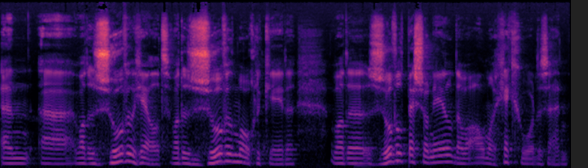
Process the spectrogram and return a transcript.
en we hadden zoveel geld, we hadden zoveel mogelijkheden. We hadden zoveel personeel dat we allemaal gek geworden zijn.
